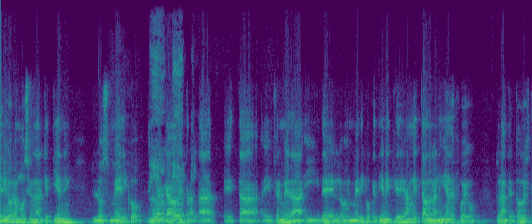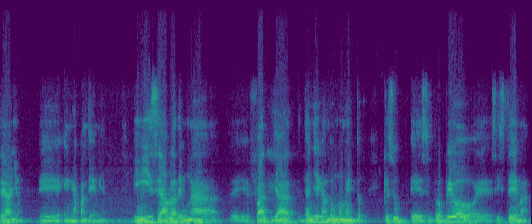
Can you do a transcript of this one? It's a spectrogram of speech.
deterioro emocional que tienen los médicos encargados de tratar esta enfermedad y de los médicos que tienen que han estado en la línea de fuego durante todo este año eh, en la pandemia. Y se habla de una eh, ya están llegando a un momento que su, eh, su propio sistema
